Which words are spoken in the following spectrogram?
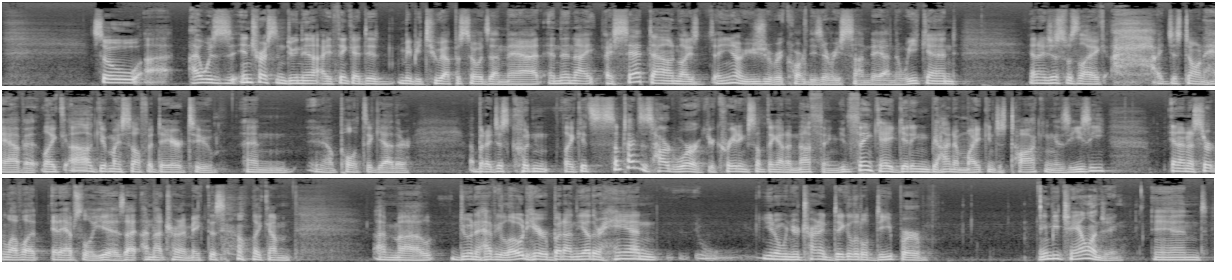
So uh, I was interested in doing that. I think I did maybe two episodes on that, and then I I sat down. I you know, I usually record these every Sunday on the weekend, and I just was like, ah, I just don't have it. Like I'll give myself a day or two and you know pull it together. But I just couldn't. Like it's sometimes it's hard work. You're creating something out of nothing. You'd think, hey, getting behind a mic and just talking is easy, and on a certain level, it, it absolutely is. I, I'm not trying to make this sound like I'm I'm uh, doing a heavy load here. But on the other hand, you know, when you're trying to dig a little deeper, it can be challenging. And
